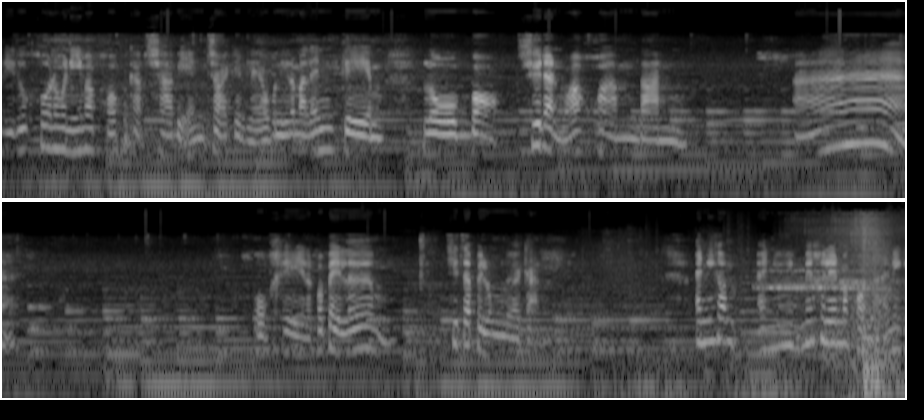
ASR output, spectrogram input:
วัสดีทุกคนวันนี้มาพบกับชาบีเอนจอยกันแล้ว วันนี้เรามาเล่นเกมโลบอกชื่อดันว่าความดันอ่าโอเคแล้วก็ไปเริ่มที่จะไปลงเรือกัน อันนี้ก็อันนี้ไม่เคยเล่นมาก่อนนะอันนี้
